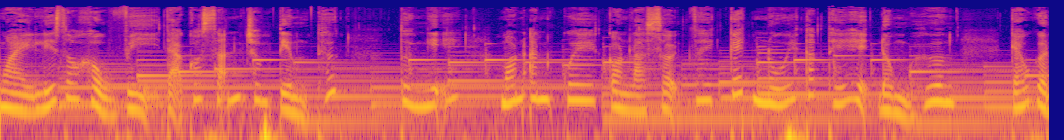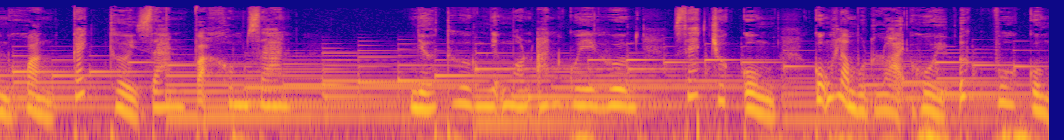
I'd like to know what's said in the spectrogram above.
Ngoài lý do khẩu vị đã có sẵn trong tiềm thức, tôi nghĩ món ăn quê còn là sợi dây kết nối các thế hệ đồng hương, kéo gần khoảng cách thời gian và không gian. Nhớ thương những món ăn quê hương xét cho cùng cũng là một loại hồi ức vô cùng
